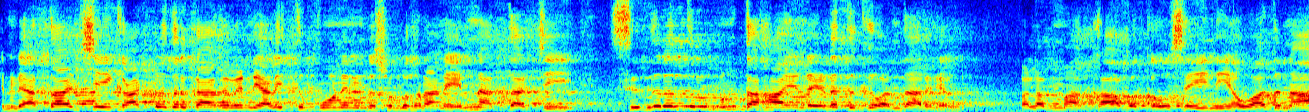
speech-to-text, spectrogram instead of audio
என்னுடைய அத்தாட்சியை காட்டுவதற்காக வேண்டி அழைத்து போனேன் என்று சொல்லுகிறானே என்ன அத்தாட்சி? சிதறத்துல் முன்தஹா என்ற இடத்துக்கு வந்தார்கள். பலம்மா காப கௌசைனி அவ் அதுனா.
